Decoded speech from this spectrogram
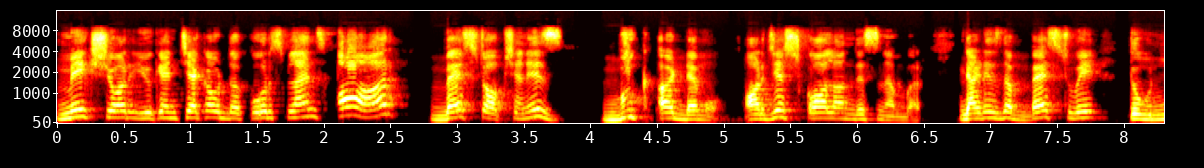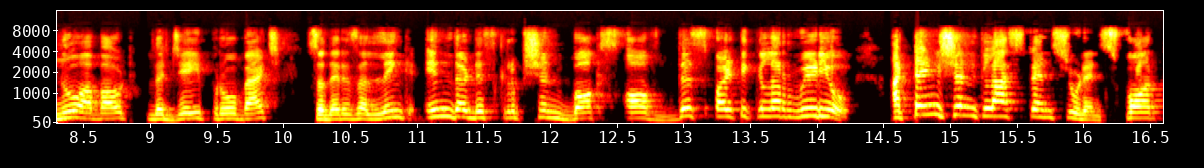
make sure you can check out the course plans or best option is book a demo or just call on this number. That is the best way to know about the JEE Pro batch. So there is a link in the description box of this particular video. Attention class 10 students for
